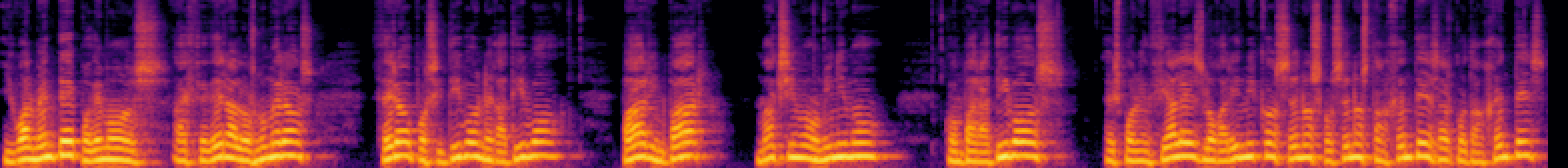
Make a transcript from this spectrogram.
Igualmente podemos acceder a los números Cero, positivo, negativo, par, impar, máximo, mínimo, comparativos, exponenciales, logarítmicos, senos, cosenos, tangentes, arcotangentes,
